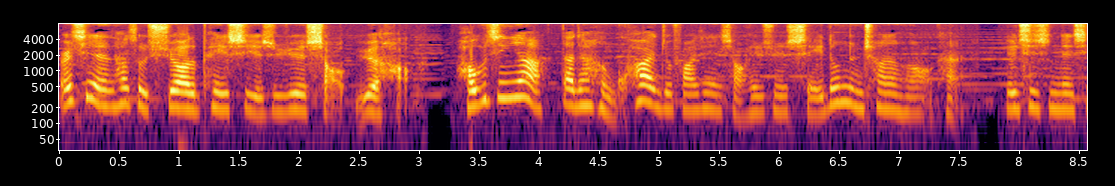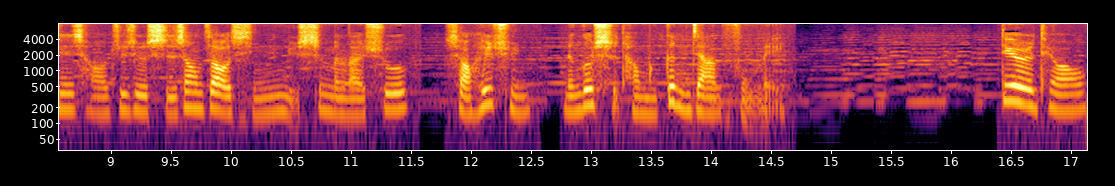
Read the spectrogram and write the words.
而且它所需要的配饰也是越少越好。毫不惊讶，大家很快就发现小黑裙谁都能穿得很好看，尤其是那些想要追求时尚造型的女士们来说，小黑裙能够使她们更加的妩媚。第二条，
